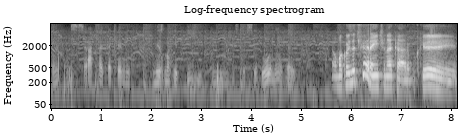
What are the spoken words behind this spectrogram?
Champions, será que vai ter aquele mesmo arrepio nos torcedores, né, velho? É uma coisa diferente, né, cara? Porque.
